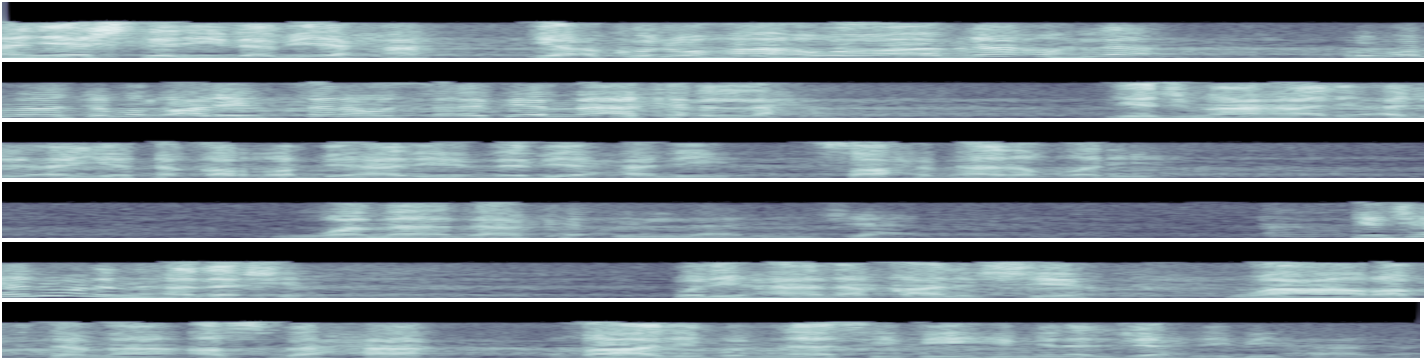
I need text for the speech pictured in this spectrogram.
أن يشتري ذبيحة يأكلها هو وأبناؤه؟ لا. ربما تمر عليه السنة والسنتين ما أكل اللحم. يجمعها لأجل أن يتقرب بهذه الذبيحة لصاحب هذا الضريح. وما ذاك إلا للجهل. يجهلون أن هذا شرك. ولهذا قال الشيخ وعرفت ما أصبح غالب الناس فيه من الجهل بهذا.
